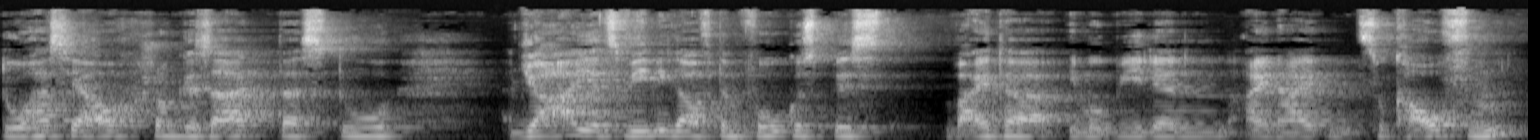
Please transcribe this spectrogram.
Du hast ja auch schon gesagt, dass du ja jetzt weniger auf dem Fokus bist, weiter Immobilieneinheiten zu kaufen,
